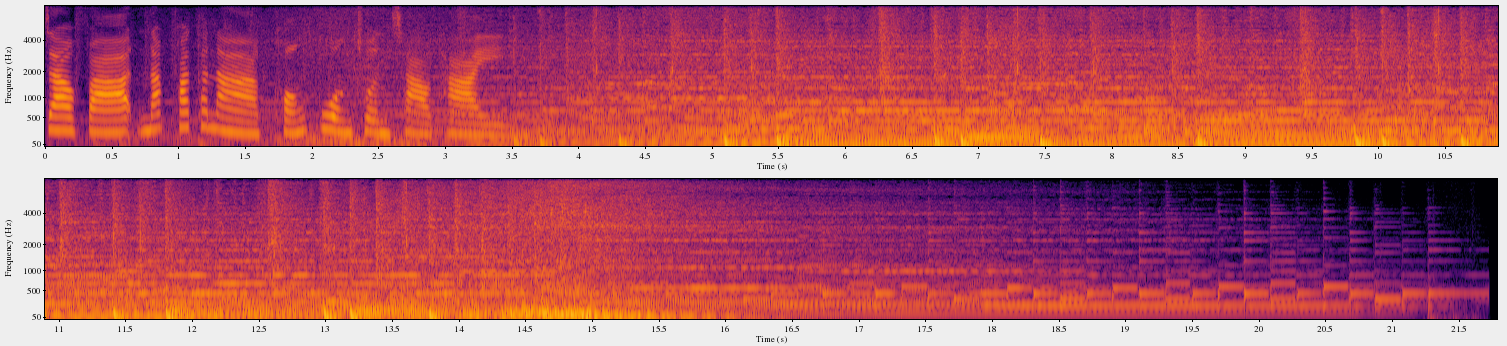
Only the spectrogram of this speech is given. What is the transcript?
เจ้าฟ้านักพัฒนาของปวงชนชาวไทย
